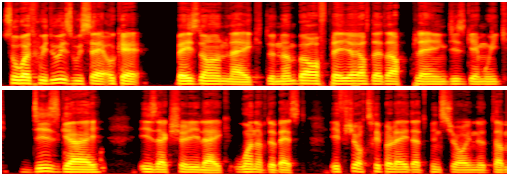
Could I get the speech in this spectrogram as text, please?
So what we do is we say, okay, based on like the number of players that are playing this game week, this guy is actually like one of the best. If you're AAA, that means you're in the top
